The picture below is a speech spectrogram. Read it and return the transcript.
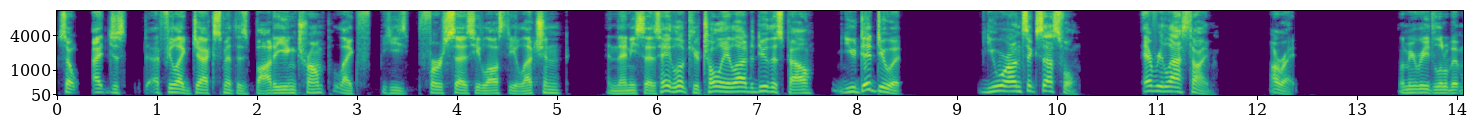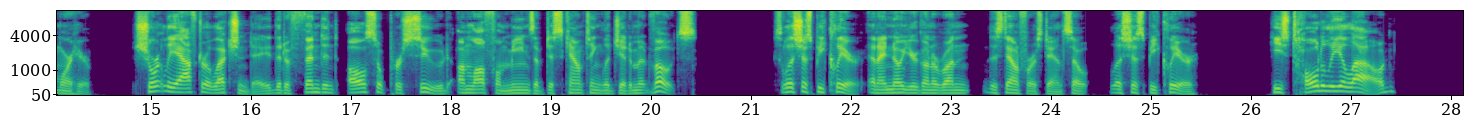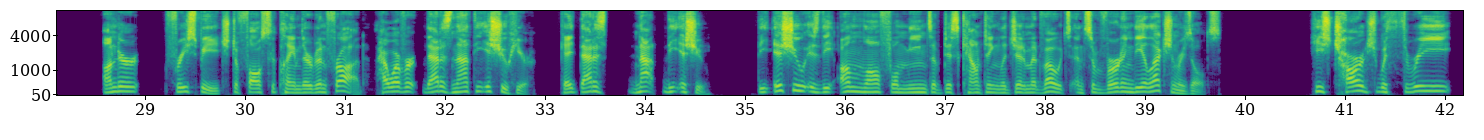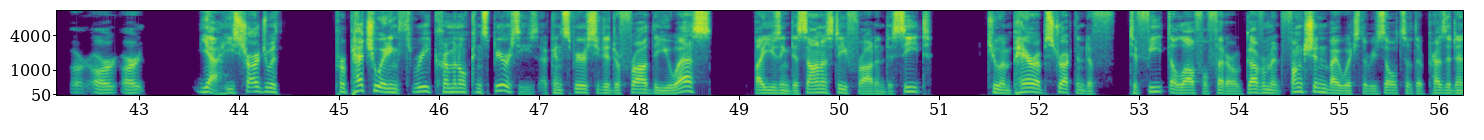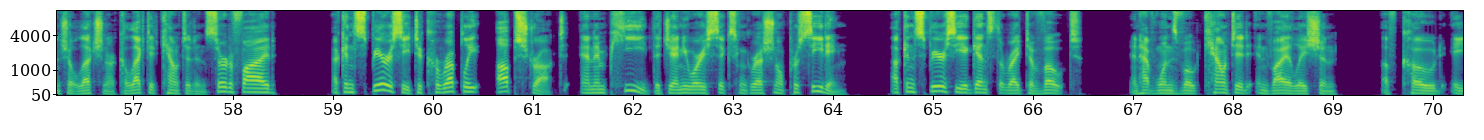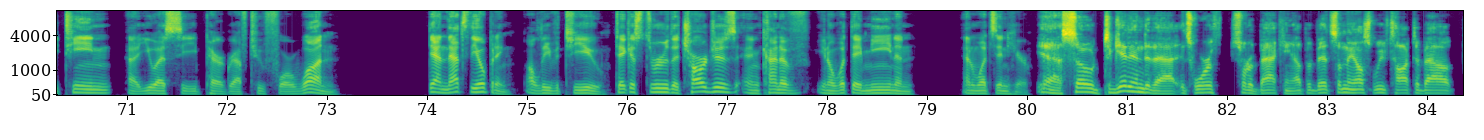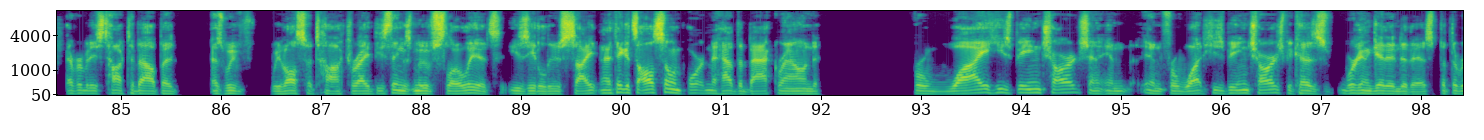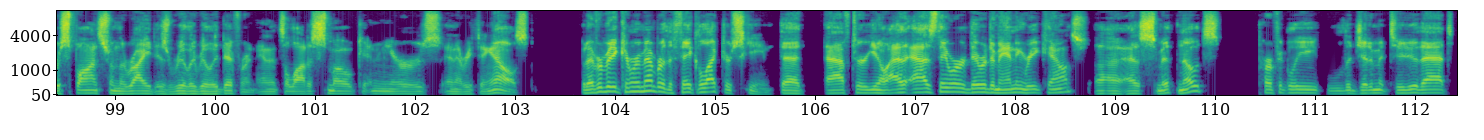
So I just I feel like Jack Smith is bodying Trump. Like he first says he lost the election, and then he says, "Hey, look, you're totally allowed to do this, pal. You did do it. You were unsuccessful every last time." All right. Let me read a little bit more here. Shortly after Election Day, the defendant also pursued unlawful means of discounting legitimate votes. So let's just be clear, and I know you're going to run this down for us, Dan. So let's just be clear. He's totally allowed, under free speech, to falsely claim there had been fraud. However, that is not the issue here. Okay, that is not the issue. The issue is the unlawful means of discounting legitimate votes and subverting the election results. He's charged with three, or, or, or yeah, he's charged with perpetuating three criminal conspiracies a conspiracy to defraud the U.S. by using dishonesty, fraud, and deceit, to impair, obstruct, and def- defeat the lawful federal government function by which the results of the presidential election are collected, counted, and certified, a conspiracy to corruptly obstruct and impede the January 6 congressional proceeding, a conspiracy against the right to vote and have one's vote counted in violation of Code 18 uh, USC paragraph 241. Dan, that's the opening. I'll leave it to you. Take us through the charges and kind of, you know, what they mean and and what's in here. Yeah, so to get into that, it's worth sort of backing up a bit. Something else we've talked about, everybody's talked about, but as we've we've also talked, right? These things move slowly. It's easy to lose sight. And I think it's also important to have the background for why he's being charged and, and, and for what he's being charged, because we're going to get into this, but the response from the right is really, really different. And it's a lot of smoke and mirrors and everything else. But everybody can remember the fake elector scheme that after, you know, as, as they were they were demanding recounts, uh, as Smith notes, perfectly legitimate to do that.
